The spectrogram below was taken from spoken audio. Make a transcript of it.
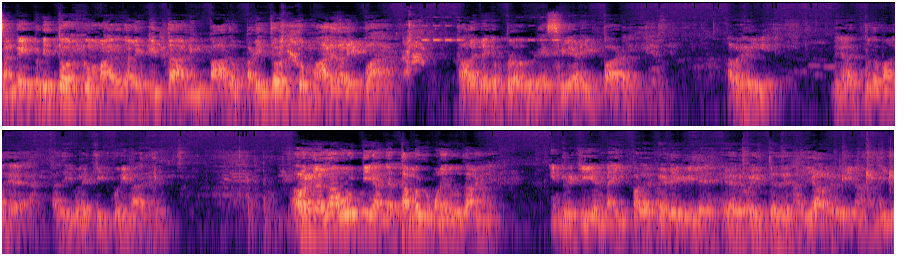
சங்கை பிடித்தோர்க்கும் மாறுதலை பித்தா நின் பாதம் படித்தோர்க்கும் மாறுதலை பார். காலமேக புலவருடைய சிலையடை பாடல். அவர்கள் மிக அற்புதமாக அதை விளக்கி கூறினார்கள். அவர்கள் எல்லாம் ஊட்டிய அந்த தமிழ் உணர்வு தான் இன்றைக்கு என்னை பல மேடைகளிலே ஏற வைத்தது. ஐயா அவர்களை நான் நினைவு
